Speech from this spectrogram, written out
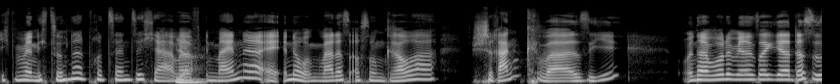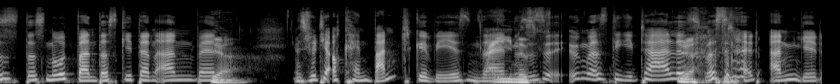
ich bin mir nicht zu 100% sicher, aber Ja. in meiner Erinnerung war das auch so ein grauer Schrank quasi. Und dann wurde mir gesagt, ja, das ist das Notband, das geht dann an, wenn, ja. es wird ja auch kein Band gewesen sein. Nein, das es- ist irgendwas Digitales, Ja. was dann halt angeht.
